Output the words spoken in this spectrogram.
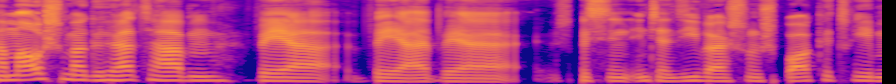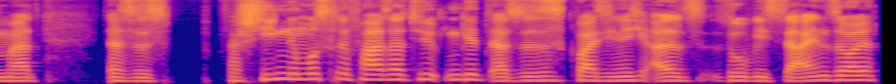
kann man auch schon mal gehört haben, wer, wer, wer ein bisschen intensiver schon Sport getrieben hat, dass es verschiedene Muskelfasertypen gibt. Also es ist quasi nicht alles so, wie es sein soll,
